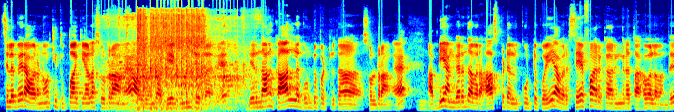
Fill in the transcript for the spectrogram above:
சில பேர் அவரை நோக்கி துப்பாக்கியால சுடுறாங்க. அவர் வந்து அப்படியே குனிஞ்சிடுறாரு. இருந்தாலும் காலில் குண்டு பட்டுதா சொல்றாங்க. ம். அப்படியே அங்கிருந்து அவர் ஹாஸ்பிட்டலுக்கு கூட்டு போய் அவர் சேஃபா இருக்காருங்கிற தகவலை வந்து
